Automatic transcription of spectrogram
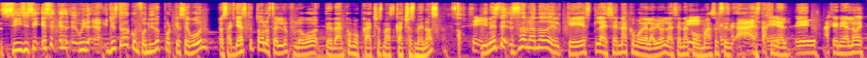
Sí, sí, sí. yo estaba confundido porque según, o sea, ya es que todos los trailers luego te dan como cachos más, cachos menos. Sí. Y en este, estás hablando del que es la escena como del avión, la escena como más Ah, está genial. está genial. No, bueno,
